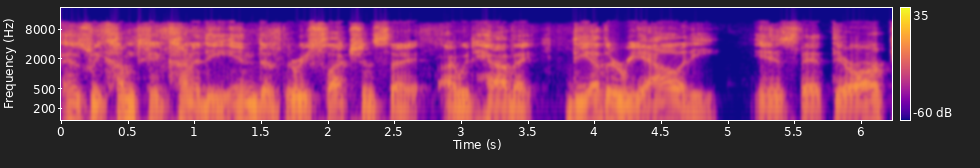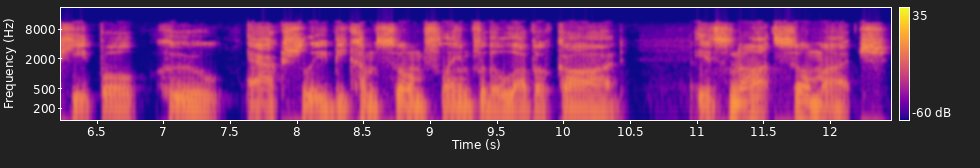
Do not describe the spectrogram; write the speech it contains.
As we come to kind of the end of the reflections that I would have, I, the other reality is that there are people who actually become so inflamed with the love of God. It's not so much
